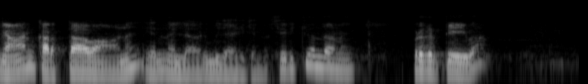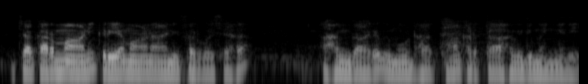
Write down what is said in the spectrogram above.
ഞാൻ കർത്താവാണ് എന്നെല്ലാവരും വിചാരിക്കുന്നു. ശരിക്കും എന്താണ്? പ്രകൃത്യൈവ ച കർമാണി ക്രിയമാണാനി സർവശഃ അഹങ്കാര വിമൂഢാത്മാ കർത്താഹമിതി മന്യതേ.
